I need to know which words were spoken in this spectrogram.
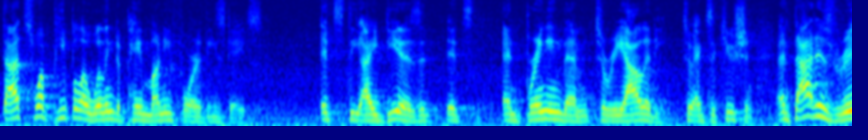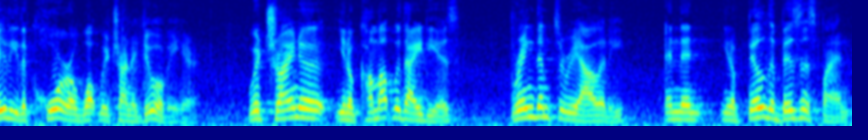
That's what people are willing to pay money for these days. It's the ideas, it, it's and bringing them to reality, to execution, and that is really the core of what we're trying to do over here. We're trying to, you know, come up with ideas, bring them to reality, and then, you know, build a business plan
